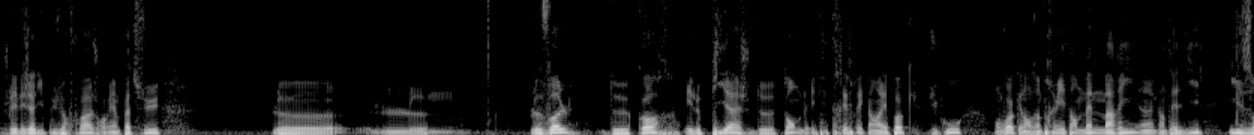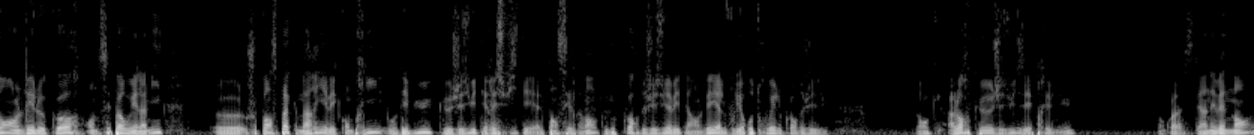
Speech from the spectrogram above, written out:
je l'ai déjà dit plusieurs fois, je ne reviens pas dessus, le, vol de corps et le pillage de tombes était très fréquent à l'époque. Du coup, on voit que dans un premier temps, même Marie, hein, quand elle dit ils ont enlevé le corps, on ne sait pas où elle l'a mis, euh, je ne pense pas que Marie avait compris au début que Jésus était ressuscité. Elle pensait vraiment que le corps de Jésus avait été enlevé, elle voulait retrouver le corps de Jésus. Donc, alors que Jésus les avait prévenus. Donc voilà, c'était un événement.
